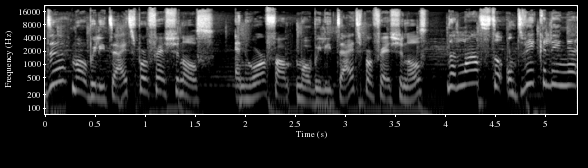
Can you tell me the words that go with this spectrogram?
de mobiliteitsprofessionals. En hoor van mobiliteitsprofessionals de laatste ontwikkelingen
